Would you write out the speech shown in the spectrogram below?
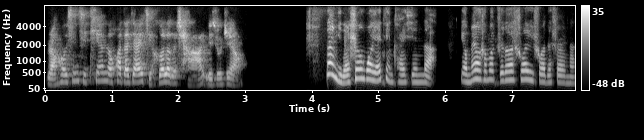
然后星期天的话，大家一起喝了个茶，也就这样。那你的生活也挺开心的，有没有什么值得说一说的事儿呢？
